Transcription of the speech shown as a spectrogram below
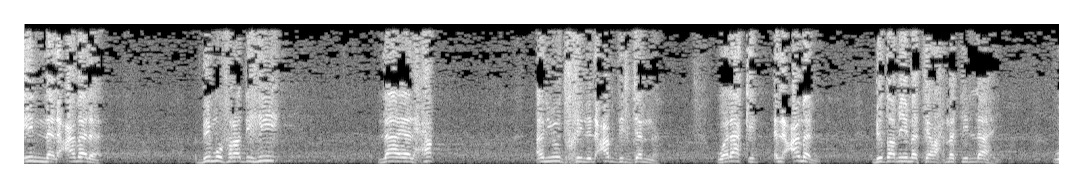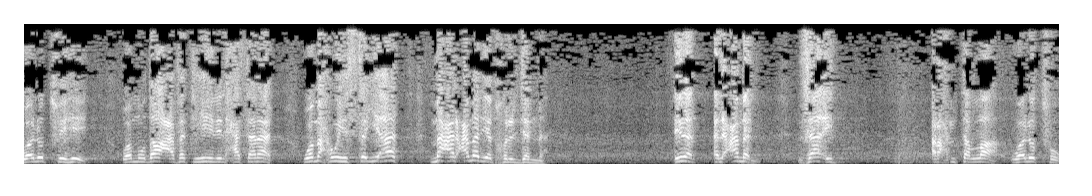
إن العمل بمفرده لا يلحق أن يدخل العبد الجنة ولكن العمل بضميمة رحمة الله ولطفه ومضاعفته للحسنات ومحوه السيئات مع العمل يدخل الجنة. إذا العمل زائد رحمة الله ولطفه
